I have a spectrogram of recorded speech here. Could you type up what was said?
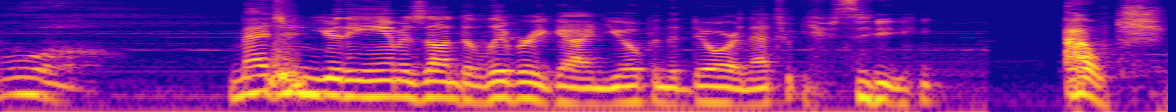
Whoa. Imagine you're the Amazon delivery guy and you open the door and that's what you see. Ouch.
